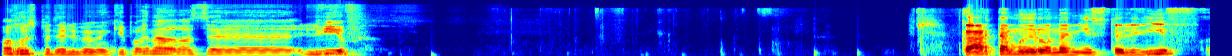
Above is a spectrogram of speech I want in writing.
О, господи, любименькі, погнали вас. Е, Львів. Карта миру на місто Львів, е,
